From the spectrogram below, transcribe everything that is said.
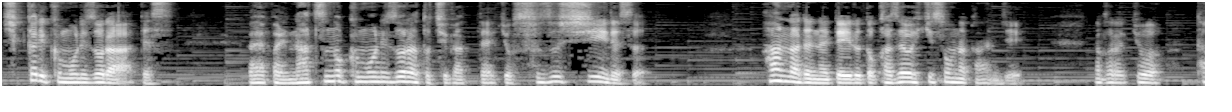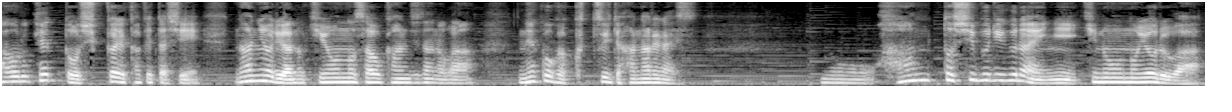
しっかり曇り空です。やっぱり夏の曇り空と違って今日涼しいです。半裸で寝ていると風邪をひきそうな感じ。だから今日はタオルケットをしっかりかけたし、何よりあの気温の差を感じたのが、猫がくっついて離れないです。もう半年ぶりぐらいに昨日の夜は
